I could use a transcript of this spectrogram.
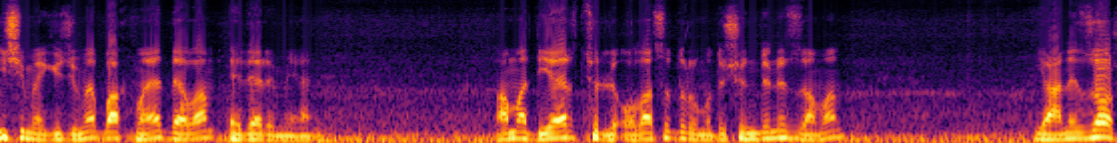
işime gücüme bakmaya devam ederim yani. Ama diğer türlü olası durumu düşündüğünüz zaman yani zor.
